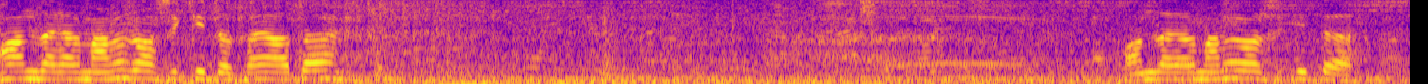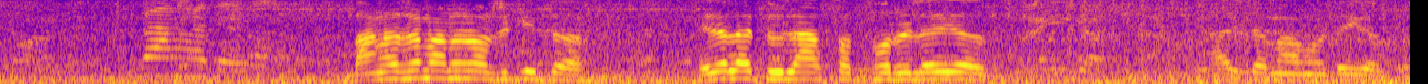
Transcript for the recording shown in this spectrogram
খন জায়গার মানুষ অশিক্ষিত চাই হতো খন জায়গার মানুষ অশিক্ষিত। বাংলাদেশের মানুষ অশিক্ষিত। এটা তুই লাস্ট ধরিলেই আচ্ছা মামু, ঠিক আছে।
